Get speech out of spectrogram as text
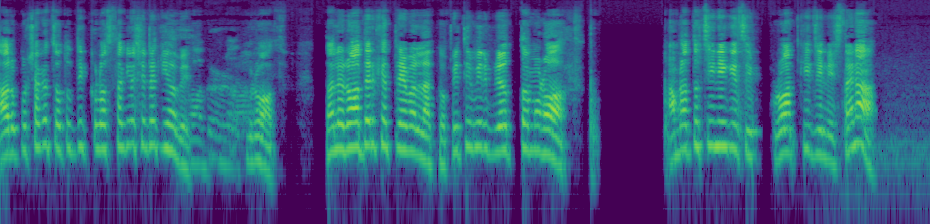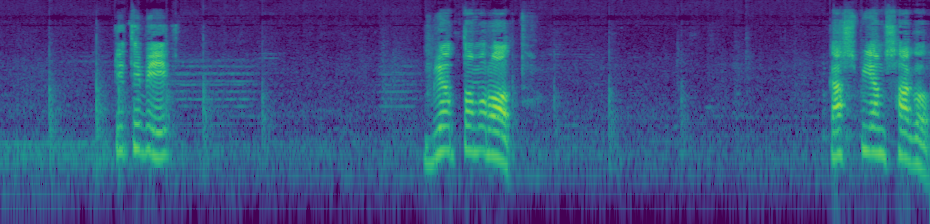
আর উপসাগর চতুর্দিক ক্লোজ থাকলে সেটা কি হবে? হ্রদ। তাহলে হ্রদের ক্ষেত্রে এবার লাগতো পৃথিবীর বৃহত্তম হ্রদ। আমরা তো চিনে গেছি হ্রদ কি জিনিস তাই না? পৃথিবীর বৃহত্তম হ্রদ কাস্পিয়ান সাগর।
